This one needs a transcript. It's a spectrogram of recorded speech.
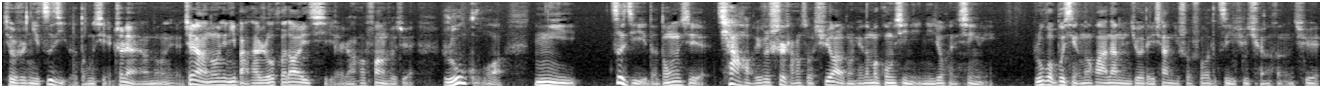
就是你自己的东西，这两样东西，这两样东西你把它糅合到一起，然后放出去。如果你自己的东西恰好就是市场所需要的东西，那么恭喜你，你就很幸运。如果不行的话，那么你就得像你所说的自己去权衡，去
